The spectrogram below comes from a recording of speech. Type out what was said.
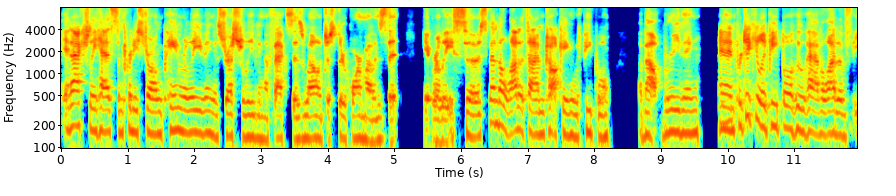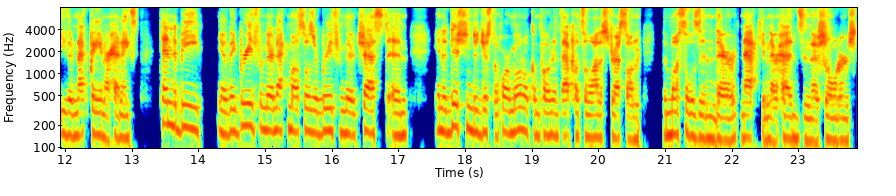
it actually has some pretty strong pain relieving and stress relieving effects as well, just through hormones that get released. So, spend a lot of time talking with people about breathing, and mm-hmm. particularly people who have a lot of either neck pain or headaches tend to be, you know, they breathe from their neck muscles or breathe from their chest. And in addition to just the hormonal component, that puts a lot of stress on the muscles in their neck and their heads and their shoulders.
